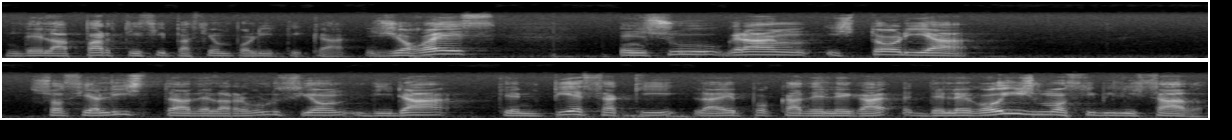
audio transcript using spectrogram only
de la participación política. Jaurès, en su gran historia socialista de la revolución, dirá que empieza aquí la época del, egoísmo civilizado.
